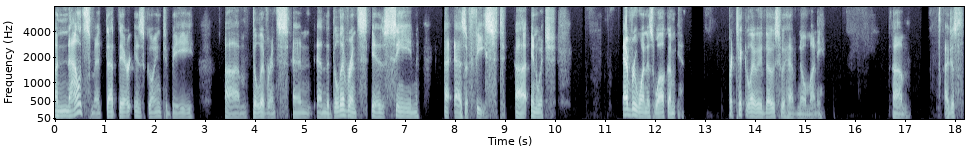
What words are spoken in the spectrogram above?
announcement that there is going to be um, deliverance and and the deliverance is seen as a feast uh, in which everyone is welcome, particularly those who have no money. Um, I just,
